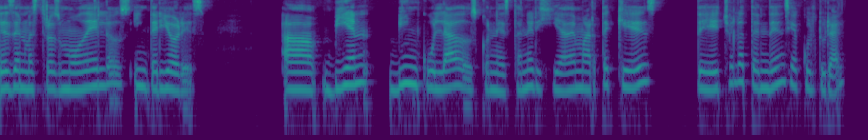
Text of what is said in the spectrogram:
desde nuestros modelos interiores ah, bien vinculados con esta energía de Marte, que es de hecho la tendencia cultural,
